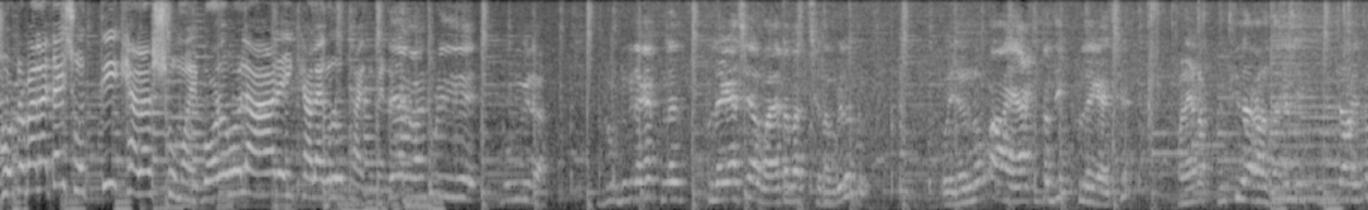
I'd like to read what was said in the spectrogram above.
ছোটবেলাটাই সত্যি খেলার সময়। বড় হলে আর এই খেলাগুলো থাকবে না। ডুগডুগিটাকে খুলে খুলে গেছে আর বাজাতে পারছে না বুঝলে তো? ওই জন্য একটা দিক খুলে গেছে। মানে একটা পুঁথি লাগানো থাকে সেই পুঁথিটা হয়তো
